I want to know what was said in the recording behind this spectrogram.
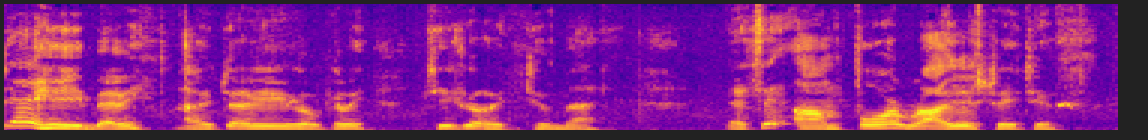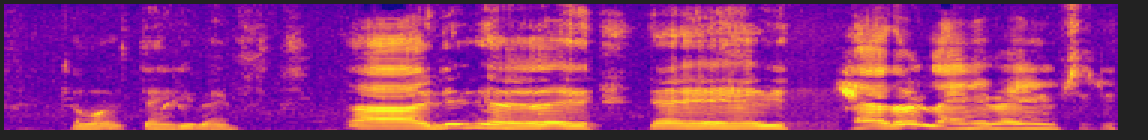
There he baby. Right, there you go, Kelly. She's going two math. That's it. Um, four Rogers three two. Come on, thank you, babe. Uh, Heather landed right in sixty.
